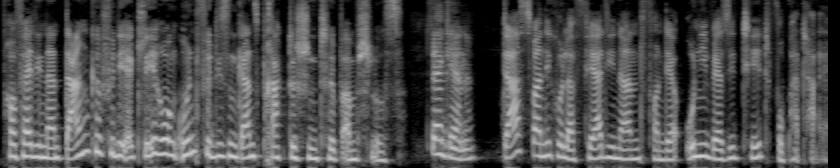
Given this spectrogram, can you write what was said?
Frau Ferdinand, danke für die Erklärung und für diesen ganz praktischen Tipp am Schluss. Sehr gerne. Das war Nicola Ferdinand von der Universität Wuppertal.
